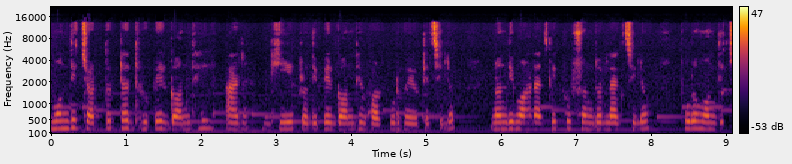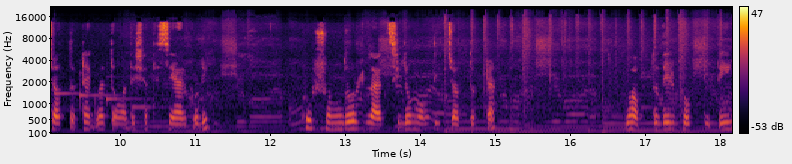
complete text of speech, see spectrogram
মন্দির চত্বরটা ধূপের গন্ধে আর ঘিয়ে প্রদীপের গন্ধে ভরপুর হয়ে উঠেছিল। নন্দী মহারাজকে খুব সুন্দর লাগছিল। পুরো মন্দির চত্বরটা একবার তোমাদের সাথে শেয়ার করি। খুব সুন্দর লাগছিল মন্দির চত্বরটা। ভক্তদের ভক্তিতে,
